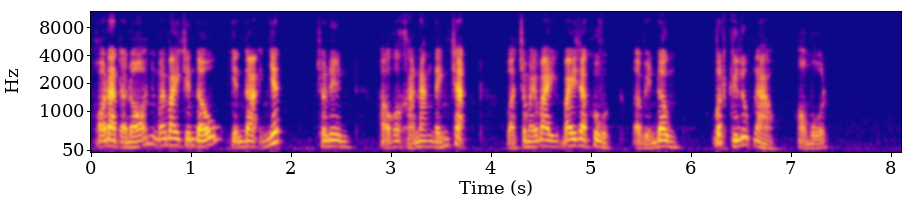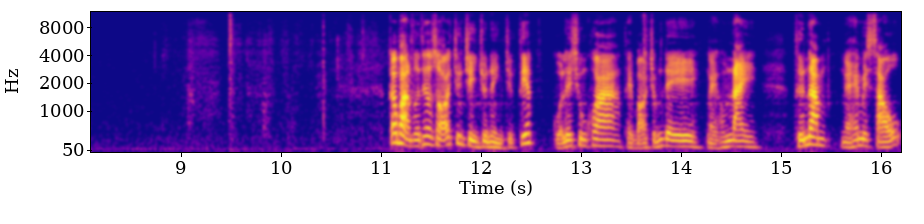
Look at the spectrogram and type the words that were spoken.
Họ đặt ở đó những máy bay chiến đấu hiện đại nhất cho nên họ có khả năng đánh chặn và cho máy bay bay ra khu vực ở Biển Đông bất cứ lúc nào họ muốn. Các bạn vừa theo dõi chương trình truyền hình trực tiếp của Lê Trung Khoa Thời báo.de ngày hôm nay, thứ năm ngày 26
